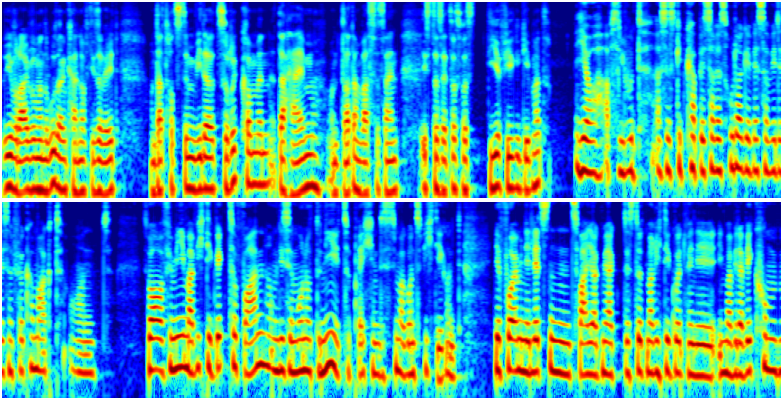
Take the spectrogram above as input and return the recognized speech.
überall, wo man rudern kann auf dieser Welt und da trotzdem wieder zurückkommen daheim und dort am Wasser sein. Ist das etwas, was dir viel gegeben hat? Ja, absolut. Also es gibt kein besseres Rudergewässer wie das im Völkermarkt und es war aber für mich immer wichtig, wegzufahren, um diese Monotonie zu brechen. Das ist immer ganz wichtig. Und ich habe vor allem in den letzten zwei Jahren gemerkt, das tut mir richtig gut, wenn ich immer wieder wegkomme,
